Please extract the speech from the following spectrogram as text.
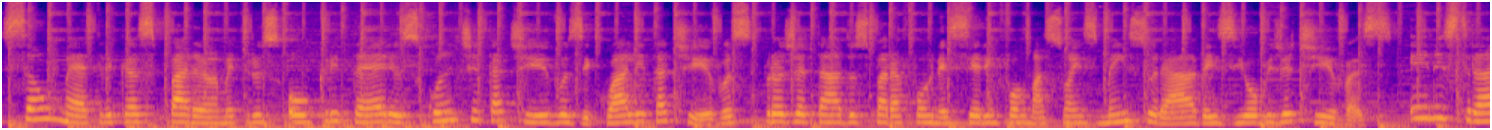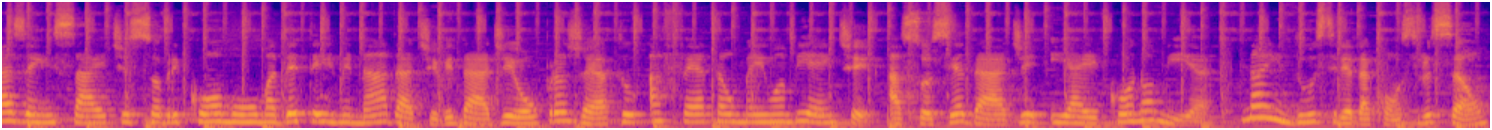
São métricas, parâmetros ou critérios quantitativos e qualitativos projetados para fornecer informações mensuráveis e objetivas. Eles trazem insights sobre como uma determinada atividade ou projeto afeta o meio ambiente, a sociedade e a economia. Na indústria da construção,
